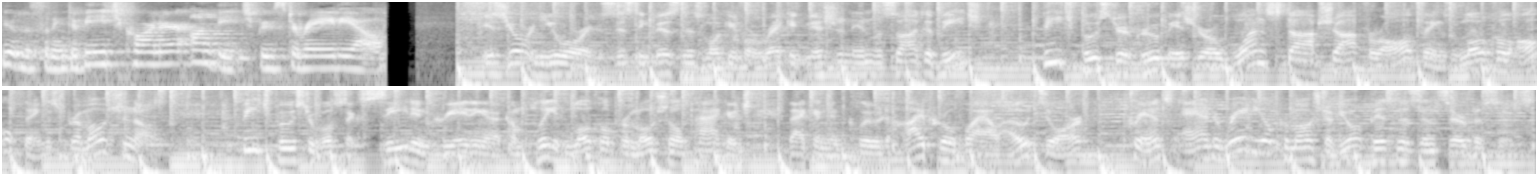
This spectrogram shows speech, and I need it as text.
You're listening to Beach Corner on Beach Booster Radio. Is your new or existing business looking for recognition in Wasaga Beach? Beach Booster Group is your one stop shop for all things local, all things promotional. Beach Booster will succeed in creating a complete local promotional package that can include high profile outdoor, print, and radio promotion of your business and services.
